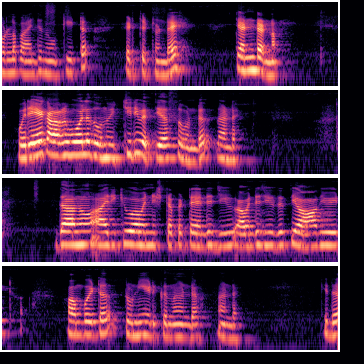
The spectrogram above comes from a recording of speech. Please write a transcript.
ഉള്ള പാന്റ് നോക്കിയിട്ട് എടുത്തിട്ടുണ്ടേ. രണ്ടെണ്ണം. ഒരേ കളറ് പോലെ തോന്നും ഇച്ചിരി വ്യത്യാസമുണ്ട്. ഇതാണ്ടേ. ഇതാണോ? ആയിരിക്കും അവന് ഇഷ്ടപ്പെട്ട? എന്റെ ജീ അവന്റെ ജീവിതത്തിൽ ആദ്യമായിട്ട് അവൻ പോയിട്ട് തുണി എടുക്കുന്നുണ്ട് ഉണ്ട് ഇത്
